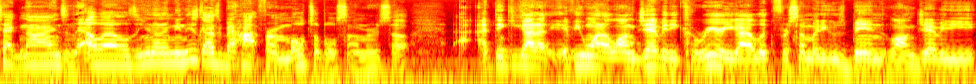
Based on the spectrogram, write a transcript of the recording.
Tech N9nes and the LLs, and you know what I mean? These guys have been hot for multiple summers, so I think you gotta, if you want a longevity career, you gotta look for somebody who's been longevity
